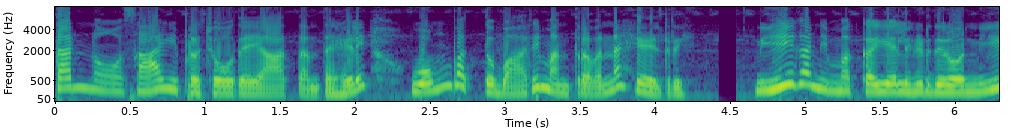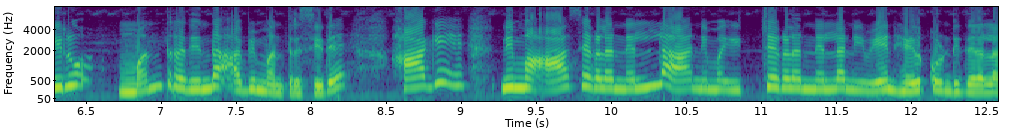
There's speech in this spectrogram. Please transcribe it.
ತನ್ನೋ ಸಾಯಿ ಪ್ರಚೋದಯಾತ್ ಅಂತ ಹೇಳಿ ಒಂಬತ್ತು ಬಾರಿ ಮಂತ್ರವನ್ನ ಹೇಳ್ರಿ. ಈಗ ನಿಮ್ಮ ಕೈಯಲ್ಲಿ ಹಿಡಿದಿರೋ ನೀರು ಮಂತ್ರದಿಂದ ಅಭಿಮಂತ್ರಿಸಿದೆ. ಹಾಗೆ ನಿಮ್ಮ ಆಸೆಗಳನ್ನೆಲ್ಲ, ನಿಮ್ಮ ಇಚ್ಛೆಗಳನ್ನೆಲ್ಲ ನೀವೇನು ಹೇಳ್ಕೊಂಡಿದ್ದೀರಲ್ಲ,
